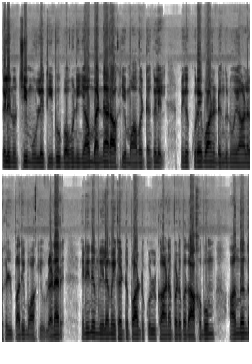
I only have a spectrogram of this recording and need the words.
கிளிநொச்சி முல்லைத்தீவு வவுனியா மன்னார் ஆகிய மாவட்டங்களில் மிக குறைவான டெங்கு நோயாளர்கள் பதிவாகியுள்ளனர். எனினும் நிலைமை கட்டுப்பாட்டுக்குள் காணப்படுவதாகவும் அந்தந்த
